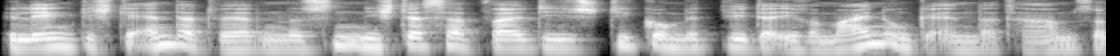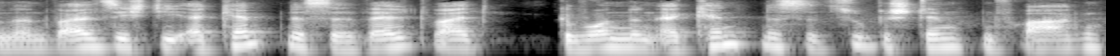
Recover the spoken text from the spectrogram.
gelegentlich geändert werden müssen. Nicht deshalb, weil die STIKO-Mitglieder ihre Meinung geändert haben, sondern weil sich die Erkenntnisse, weltweit gewonnenen Erkenntnisse zu bestimmten Fragen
